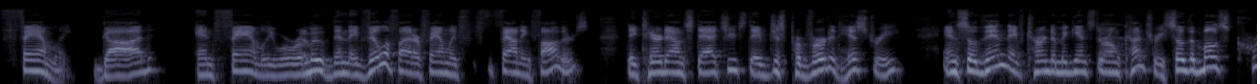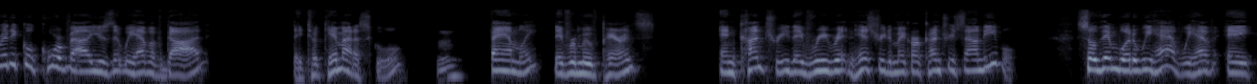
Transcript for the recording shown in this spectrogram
family, God and family were removed. Yep. Then they vilified our family founding fathers. They tear down statutes. They've just perverted history. And so then they've turned them against their yeah. own country. So the most critical core values that we have of God, they took him out of school. Hmm. Family, they've removed parents. And country, they've rewritten history to make our country sound evil. So then what do we have? We have a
